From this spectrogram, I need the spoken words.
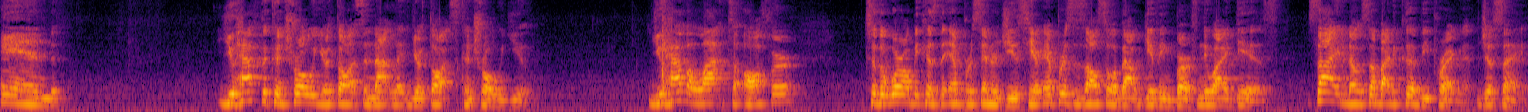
And you have to control your thoughts and not let your thoughts control you. You have a lot to offer to the world because the Empress energy is here. Empress is also about giving birth, new ideas. Side note, somebody could be pregnant, just saying.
